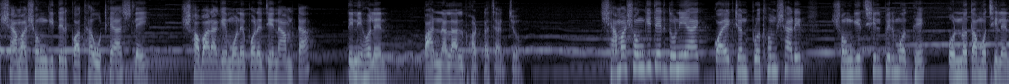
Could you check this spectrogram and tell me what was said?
শ্যামা সঙ্গীতের কথা উঠে আসলেই সবার আগে মনে পড়ে যে নামটা, তিনি হলেন পান্নালাল ভট্টাচার্য। শ্যামা সঙ্গীতের দুনিয়ায় কয়েকজন প্রথম সারির সংগীত শিল্পীর মধ্যে অন্যতম ছিলেন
